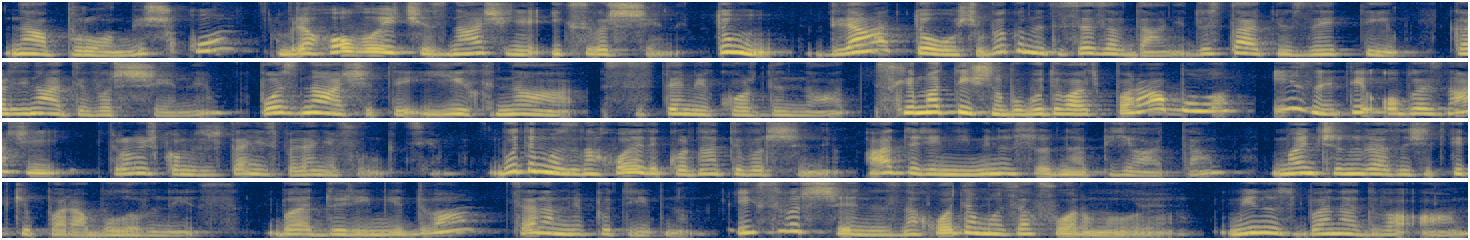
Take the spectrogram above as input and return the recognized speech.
на проміжку, враховуючи значення х вершини. Тому для того, щоб виконати це завдання, достатньо знайти координати вершини, позначити їх на системі координат, схематично побудувати параболу і знайти область значень проміжком зростання і спадання функції. Будемо знаходити координати вершини. А дорівнює мінус 1 п'ята. Менше нуля, значить відки параболи вниз. b дорівнює 2, це нам не потрібно. Х вершини знаходимо за формулою мінус b на 2а.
